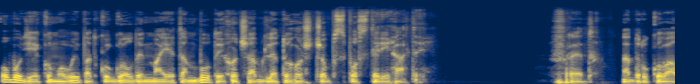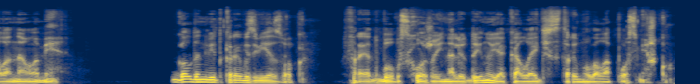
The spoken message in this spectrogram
У будь-якому випадку Голден має там бути хоча б для того, щоб спостерігати. Фред надрукувала Наомі. Голден відкрив зв'язок. Фред був схожий на людину, яка ледь стримувала посмішку.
